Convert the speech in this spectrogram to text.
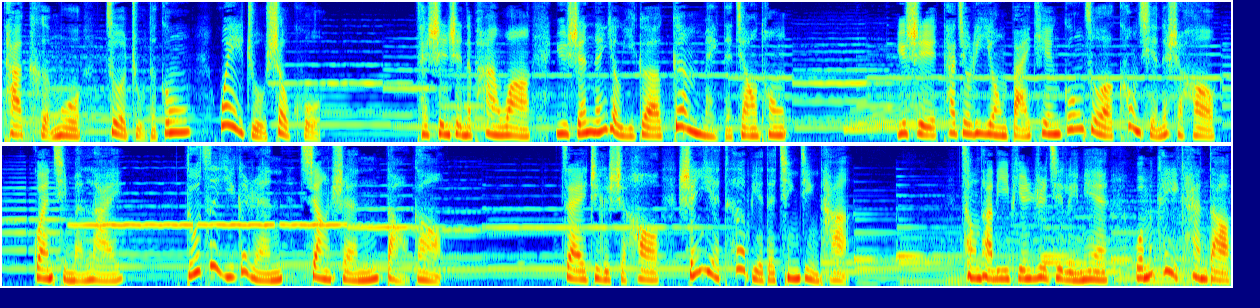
他渴慕做主的功，为主受苦。他深深的盼望与神能有一个更美的交通。于是，他就利用白天工作空闲的时候，关起门来，独自一个人向神祷告。在这个时候，神也特别的亲近他。从他的一篇日记里面，我们可以看到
